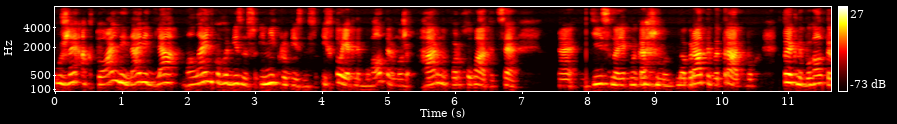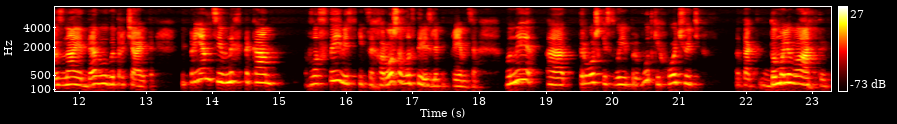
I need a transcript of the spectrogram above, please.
уже актуальний навіть для маленького бізнесу і мікробізнесу. І хто, як не бухгалтер, може гарно порахувати це е, дійсно, як ми кажемо, набрати витрат. Бо хто, як не бухгалтер, знає, де ви витрачаєте. Підприємці в них така властивість, і це хороша властивість для підприємця. Вони е, трошки свої прибутки хочуть е, так домалювати.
